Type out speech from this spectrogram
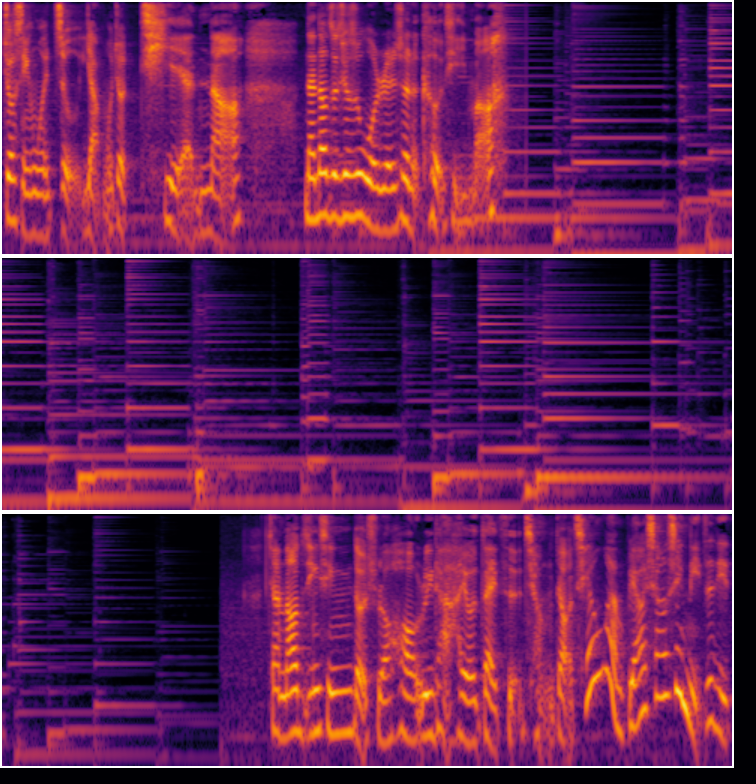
就是因为这样，我就天呐。难道这就是我人生的课题吗？讲到金星的时候，Rita 还有再次强调，千万不要相信你自己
